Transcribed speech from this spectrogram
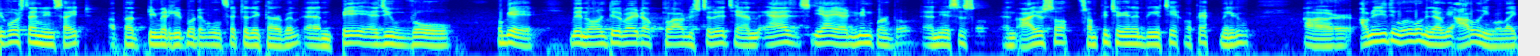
reports and insight আপনার টিমের রিপোর্ট এবং ইনসাইটটা দেখতে পারবেন। And pay as you grow okay to right of cloud storage and as AI admin control and SSO and ISO সব কিছু এখানে দিয়েছে ওকে মেরু আর আপনি যদি মনে করেন যে আমি আরও নিবো লাইক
